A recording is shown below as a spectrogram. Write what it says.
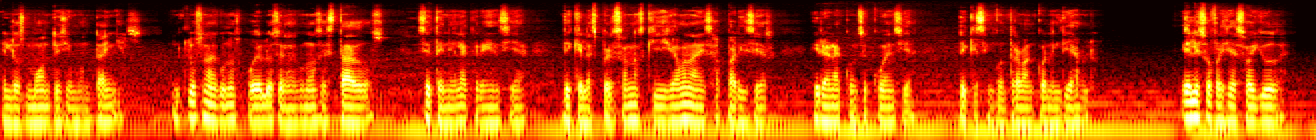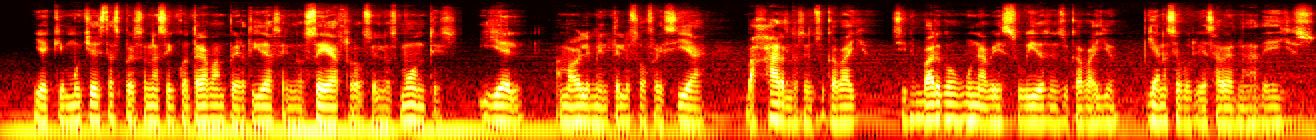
en los montes y montañas. Incluso en algunos pueblos, en algunos estados, se tenía la creencia de que las personas que llegaban a desaparecer eran a consecuencia de que se encontraban con el diablo. Él les ofrecía su ayuda, ya que muchas de estas personas se encontraban perdidas en los cerros, en los montes, y él amablemente les ofrecía bajarlos en su caballo. Sin embargo, una vez subidos en su caballo, ya no se volvía a saber nada de ellos.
